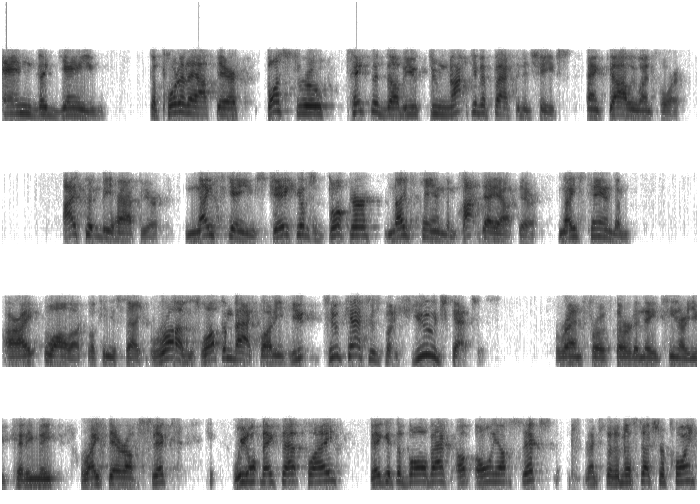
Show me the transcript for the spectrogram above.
end the game, to put it out there, bust through, take the W, do not give it back to the Chiefs. Thank God we went for it. I couldn't be happier. Nice games. Jacobs, Booker, nice tandem. Hot day out there. Nice tandem. All right, Waller, what can you say? Ruggs, welcome back, buddy. two catches, but huge catches. Renfrow, third and 18. Are you kidding me? Right there, up six. We don't make that play. They get the ball back, up only up six, next to the missed extra point.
